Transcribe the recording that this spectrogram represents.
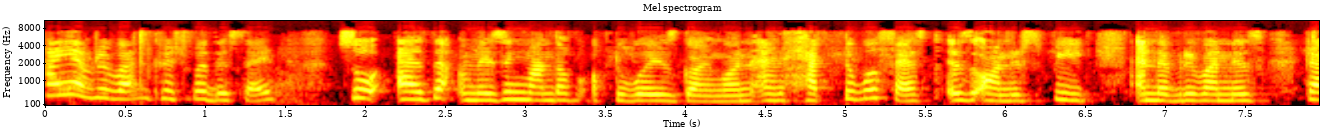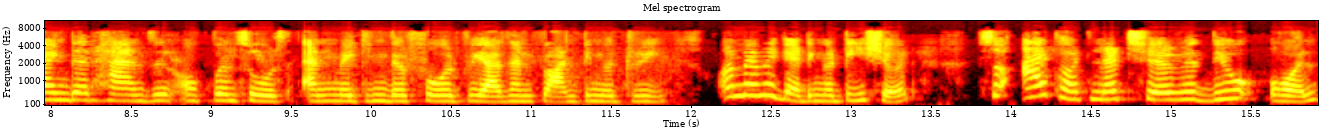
Hi everyone, Khushboo this side. So as the amazing month of October is going on and Hacktoberfest is on its peak and everyone is trying their hands in open source and making their 4PRs and planting a tree or maybe getting a t-shirt. So I thought let's share with you all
